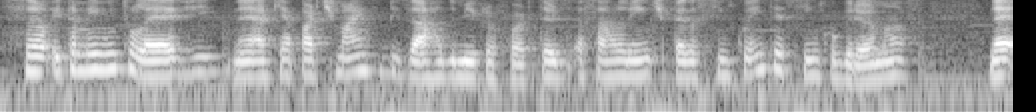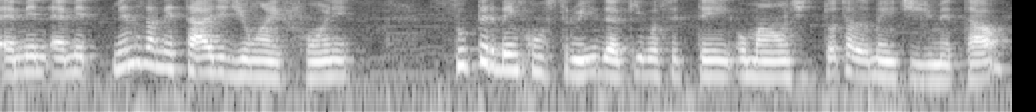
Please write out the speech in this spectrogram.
são, e também muito leve, né? Aqui é a parte mais bizarra do Micro Four Thirds, essa lente pesa 55 gramas, né? É, é me, menos a metade de um iPhone, super bem construída, aqui você tem o mount totalmente de metal,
